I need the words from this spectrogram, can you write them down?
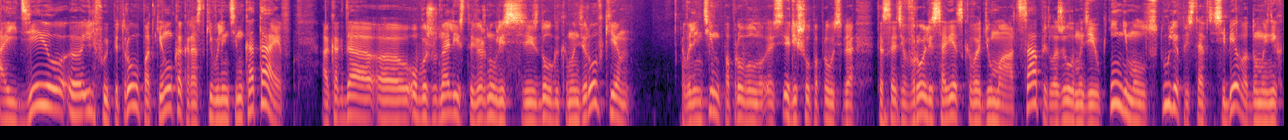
А идею э, Ильфу и Петрову подкинул как раз-таки Валентин Катаев – а когда э, оба журналиста вернулись из долгой командировки, Валентин попробовал, э, решил попробовать себя, так сказать, в роли советского Дюма отца, предложил им идею книги, мол, стулья, представьте себе, в одном из них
